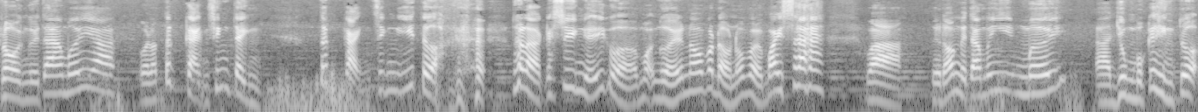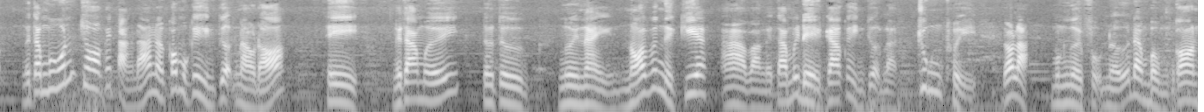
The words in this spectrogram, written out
rồi người ta mới à, gọi là tức cảnh sinh tình, tức cảnh sinh ý tưởng. Đó là cái suy nghĩ của mọi người nó bắt đầu nó phải bay xa. Và từ đó người ta mới mới à, dùng một cái hình tượng người ta muốn cho cái tảng đá nào có một cái hình tượng nào đó thì người ta mới từ từ người này nói với người kia à và người ta mới đề cao cái hình tượng là trung thủy. Đó là một người phụ nữ đang bồng con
